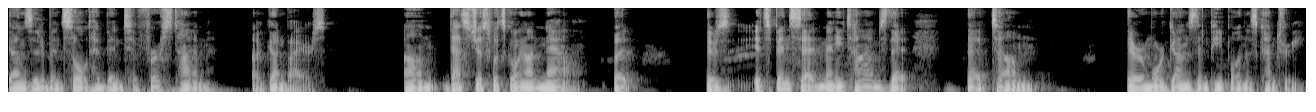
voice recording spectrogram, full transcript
guns that have been sold have been to first time uh, gun buyers. Um, that's just what's going on now. But there's it's been said many times that that um, there are more guns than people in this country.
